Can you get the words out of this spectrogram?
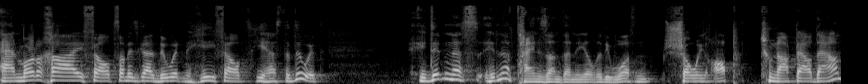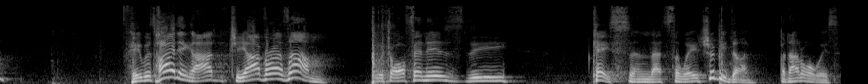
And Mordechai felt somebody's got to do it, and he felt he has to do it. He didn't, he didn't have tines on Daniel that he wasn't showing up to not bow down. He was hiding ah, ad Chiyav Razam, which often is the case, and that's the way it should be done, but not always.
